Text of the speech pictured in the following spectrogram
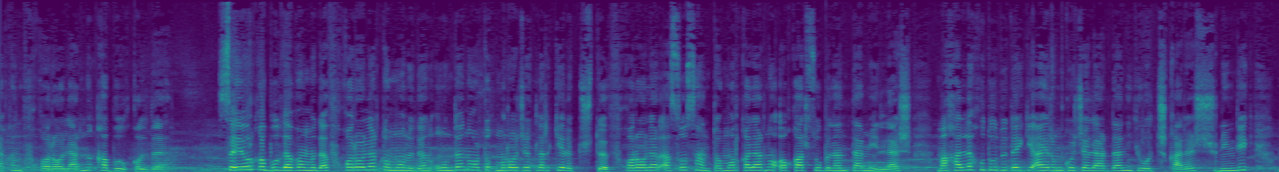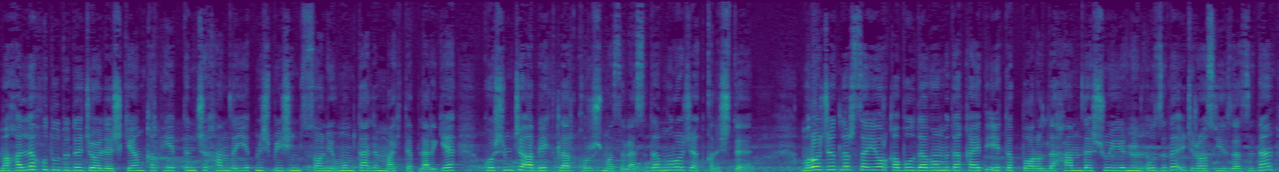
yaqin fuqarolarni qabul qildi. Sayyor qabul davomida fuqarolar tomonidan o'ndan ortiq murojaatlar kelib tushdi. Fuqarolar asosan tomorqalarni oqar suv bilan ta'minlash mahalla hududidagi ayrim ko'chalardan yo'l chiqarish shuningdek mahalla hududida joylashgan 47 hamda 75 sonli umumta'lim maktablariga qo'shimcha obyektlar qurish masalasida murojaat qilishdi. Murojaatlar sayyor qabul davomida qayd etib borildi hamda shu yerning o'zida ijrosi yuzasidan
